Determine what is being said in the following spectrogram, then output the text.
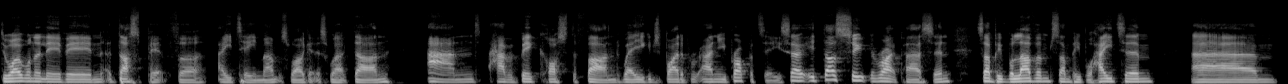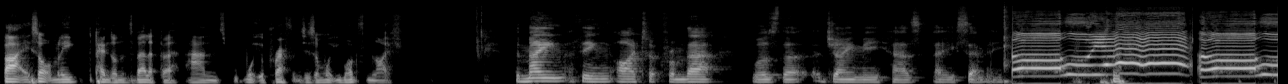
do I want to live in a dust pit for 18 months while I get this work done and have a big cost to fund where you can just buy the brand new property? So it does suit the right person. Some people love them, some people hate them. Um, but it's ultimately depends on the developer and what your preference is and what you want from life. The main thing I took from that was that Jamie has a semi. Oh yeah, oh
